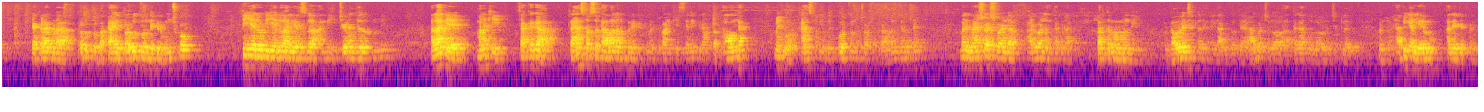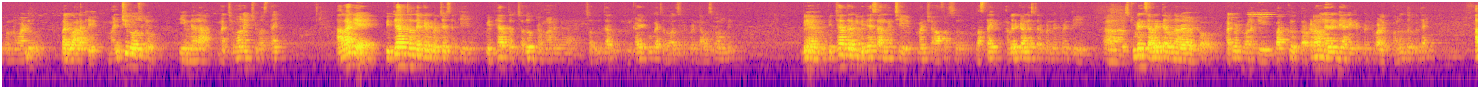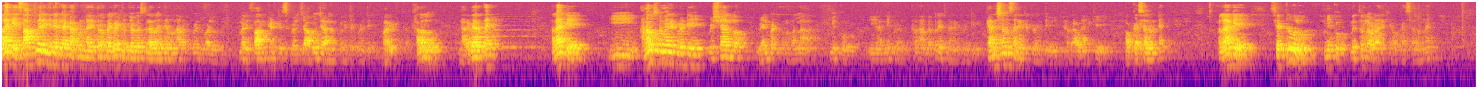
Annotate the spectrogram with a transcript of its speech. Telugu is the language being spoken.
ఎక్కడా కూడా ప్రభుత్వ బకాయిలు ప్రభుత్వం దగ్గర ఉంచుకో టీఏలు డిఏలు అరియర్స్లో అన్నీ చేయడం జరుగుతుంది. అలాగే మనకి చక్కగా ట్రాన్స్ఫర్స్ కావాలనుకునేటటువంటి వాళ్ళకి శనిగ్రహ ప్రభావంగా మీకు ట్రాన్స్ఫర్లు మీరు కోరుకున్న చోటకు రావడం జరుగుతాయి. మరి మేషరాశి వాళ్ళ ఆడవాళ్ళంతా కూడా భర్త మమ్మల్ని గౌరవించట్లేదండి. లేకపోతే ఆడపడుచులు అత్తగారులు గౌరవించట్లేదు. కొంచెం హ్యాపీగా లేవు అనేటటువంటి ఉన్నవాళ్ళు మరి వాళ్ళకి మంచి రోజులు ఈ నెల మధ్యమో నుంచి వస్తాయి. అలాగే విద్యార్థుల దగ్గరికి వచ్చేసరికి విద్యార్థులు చదువు ప్రమాణంగా చదువుతారు. ఇంకా ఎక్కువగా చదవాల్సినటువంటి అవసరం ఉంది. విద్యార్థులకి విదేశాల నుంచి మంచి ఆఫర్స్ వస్తాయి. అమెరికాలో స్థిరపడినటువంటి స్టూడెంట్స్ ఎవరైతే ఉన్నారో అటువంటి వాళ్ళకి వర్క్ దొరకడం లేదండి అనేటటువంటి వాళ్ళకి పనులు దొరుకుతాయి. అలాగే సాఫ్ట్వేర్ ఇంజనీర్లే కాకుండా ఇతర ప్రైవేట్ ఉద్యోగస్తులు ఎవరైతే ఉన్నారో అటువంటి వాళ్ళు మరి ఫారిన్ కంట్రీస్కి వెళ్ళి జాబులు చేయాలనుకునేటటువంటి వారి యొక్క కళలు నెరవేరుతాయి. అలాగే ఈ అనవసరమైనటువంటి విషయాల్లో వేలుపెట్టడం వల్ల మీకు ఇవన్నీ కూడా విపరీతమైనటువంటి టెన్షన్స్ అనేటటువంటివి రావడానికి అవకాశాలు ఉంటాయి. అలాగే శత్రువులు మీకు మిత్రులు అవడానికి అవకాశాలు ఉన్నాయి.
